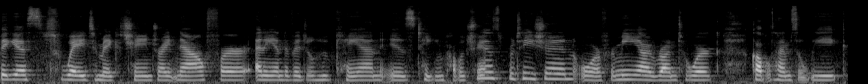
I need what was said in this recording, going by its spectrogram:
biggest way to make a change right now for any individual who can is taking public transportation, or for me, I run to work a couple times a week.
